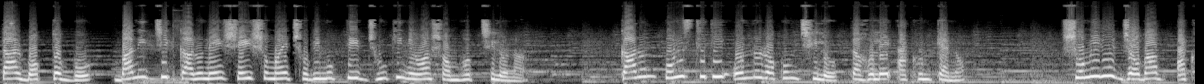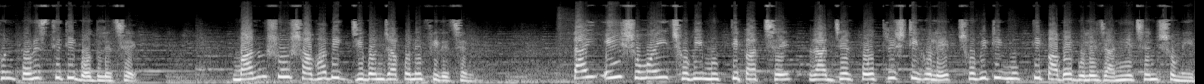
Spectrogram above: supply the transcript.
তার বক্তব্য, বাণিজ্যিক কারণে সেই সময় ছবি মুক্তির ঝুঁকি নেওয়া সম্ভব ছিল না। কারণ পরিস্থিতি অন্যরকম ছিল, তাহলে এখন কেন? সমীরের জবাব, এখন পরিস্থিতি বদলেছে। মানুষও স্বাভাবিক জীবনযাপনে ফিরেছেন। তাই এই সময়েই ছবি মুক্তি পাচ্ছে, রাজ্যের পঁয়ত্রিশটি হলে ছবিটি মুক্তি পাবে বলে জানিয়েছেন সমীর।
